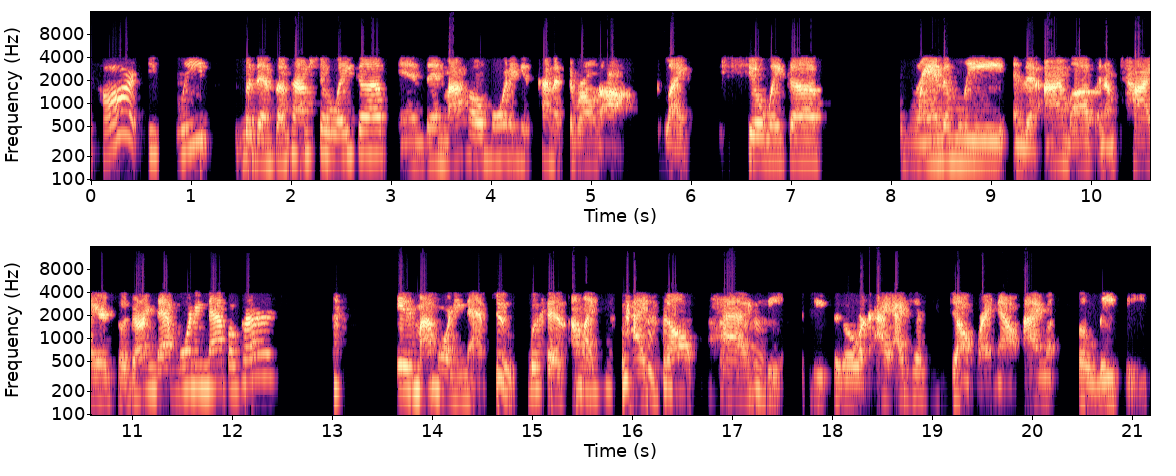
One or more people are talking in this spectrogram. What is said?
it's hard. She sleeps, but then sometimes she'll wake up and then my whole morning is kind of thrown off. Like she'll wake up randomly and then I'm up and I'm tired. So during that morning nap of hers is my morning nap too because I'm like, I don't have the energy to go work. I, I just don't right now. I'm sleepy.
